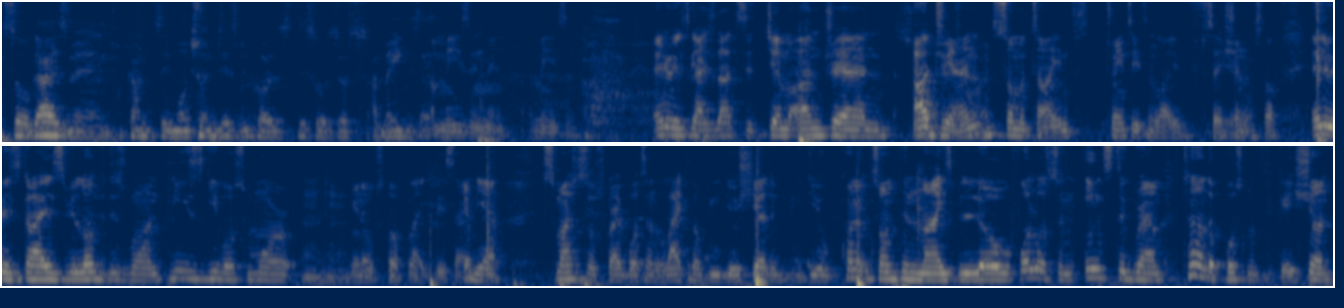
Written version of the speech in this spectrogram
So, guys, man, I can't say much on this because this was just amazing. Amazing, man. Amazing. Anyways, guys, that's it. Cem Adrian, Adrian, Summertime. summertime 2018 live session Yeah. and stuff. Anyways, guys, we love this one. Please give us more, Mm-hmm. you know, stuff like this. And yeah, smash the subscribe button, like the video, share the video, comment something nice below, follow us on Instagram, turn on the post notification.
